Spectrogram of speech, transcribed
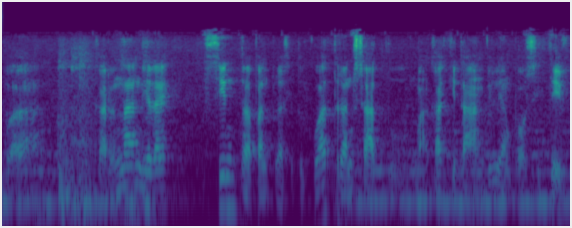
2 karena nilai sin 18 itu kuadran 1 maka kita ambil yang positif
